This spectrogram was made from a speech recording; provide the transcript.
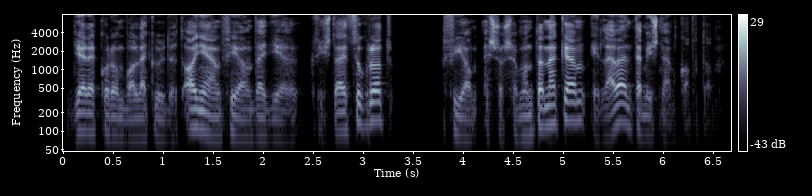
hogy gyerekkoromban leküldött anyám, fiam, vegyél kristálycukrot. Fiam, ezt sosem mondta nekem, én lementem és nem kaptam.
